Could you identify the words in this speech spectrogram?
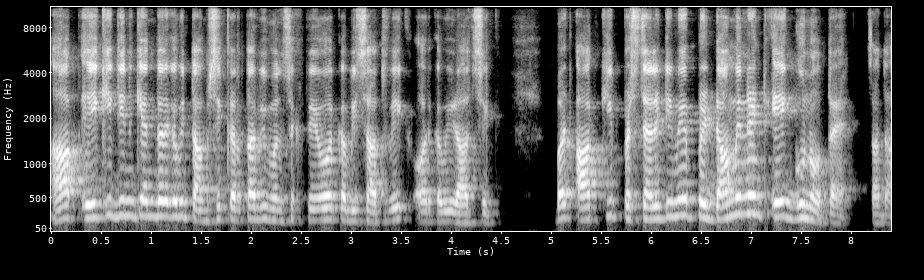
आप एक ही दिन के अंदर कभी तामसिक कर्ता भी बन सकते हो, और कभी सात्विक, और कभी राजसिक। बट आपकी पर्सनैलिटी में प्रिडोमिनेंट एक गुण होता है ज़्यादा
